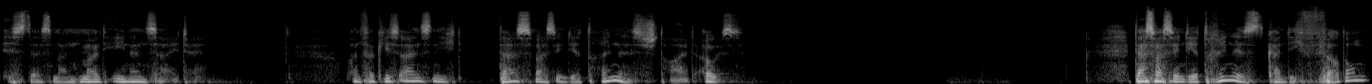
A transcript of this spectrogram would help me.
ist das manchmal die Innenseite. Und vergiss eins nicht, das, was in dir drin ist, strahlt aus. Das, was in dir drin ist, kann dich fördern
